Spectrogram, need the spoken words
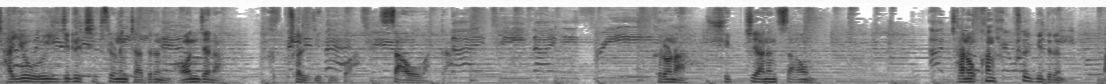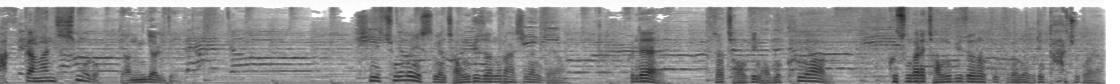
자유의지를 지키려는 자들은 언제나 흡혈귀들과 싸워왔다. 그러나 쉽지 않은 싸움. 잔혹한 흡혈귀들은 막강한 힘으로 연결돼 있다. 힘이 충분히 있으면 정규전으로 하시면 돼요. 근데 저 적이 너무 크면 그 순간에 정규전을 꾸꾸면 우린 다 죽어요.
